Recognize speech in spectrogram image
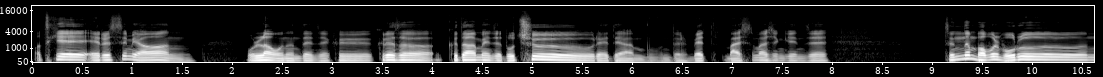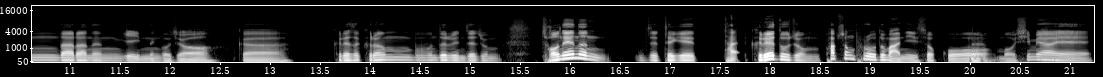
어떻게 애를 쓰면 올라오는데 이제 그 그래서 그 다음에 이제 노출에 대한 부분들 매, 말씀하신 게 이제 듣는 법을 모른다라는 게 있는 거죠. 그러니까 그래서 그런 부분들을 이제 좀 전에는 이제 되게 다 그래도 좀 팝송 프로도 많이 있었고 네. 뭐 심야에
